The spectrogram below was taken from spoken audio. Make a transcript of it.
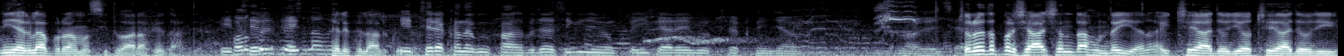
ਨਹੀਂ ਅਗਲਾ ਪ੍ਰੋਗਰਾਮ ਅਸੀਂ ਦੁਬਾਰਾ ਫਿਰ ਦੱਸ ਦਿਆਂਗੇ। ਇੱਥੇ ਹਲੇ ਫਿਲਹਾਲ ਕੋਈ ਇੱਥੇ ਰੱਖਣ ਦਾ ਕੋਈ ਖਾਸ ਵਜ੍ਹਾ ਸੀ ਜਿਵੇਂ ਕਈ ਕਹਿ ਰਹੇ ਵੀ ਉੱਥੇ ਰੱਖਣੀ ਜਾਂ ਚਲੋ ਇਹ ਤਾਂ ਪ੍ਰਸ਼ਾਸਨ ਦਾ ਹੁੰਦਾ ਹੀ ਆ ਨਾ। ਇੱਥੇ ਆ ਜਾਓ ਜੀ ਉੱਥੇ ਆ ਜਾਓ ਜੀ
